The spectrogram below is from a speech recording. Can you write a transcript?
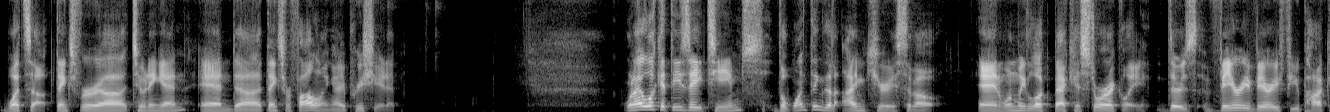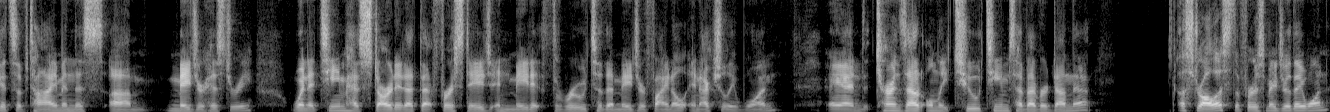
what's up? Thanks for uh, tuning in and uh, thanks for following. I appreciate it. When I look at these eight teams, the one thing that I'm curious about, and when we look back historically, there's very, very few pockets of time in this um, major history when a team has started at that first stage and made it through to the major final and actually won. And turns out only two teams have ever done that. Astralis, the first major they won,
